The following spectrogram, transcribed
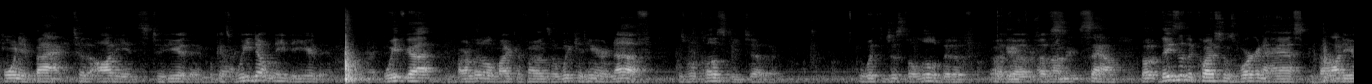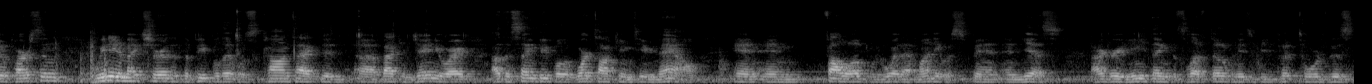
pointed back to the audience to hear them, because we don't need to hear them. We've got our little microphones and we can hear enough, because we're close to each other, with just a little bit of, of, Okay, uh, for of sound. But these are the questions we're gonna ask the audio person. We need to make sure that the people that was contacted, uh, back in January are the same people that we're talking to now, and, and follow up with where that money was spent. And yes, I agree, anything that's left over needs to be put towards this,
